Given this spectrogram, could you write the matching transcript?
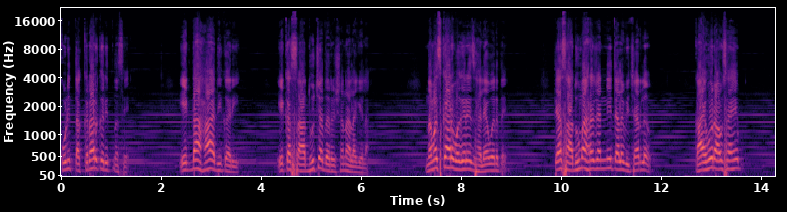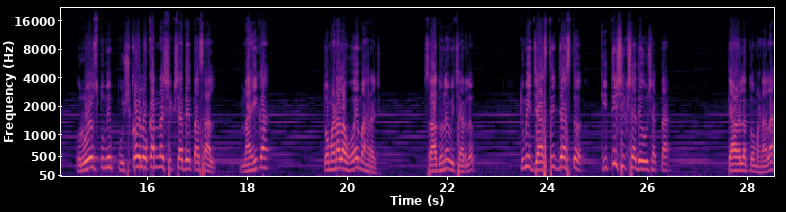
कोणी तक्रार करीत नसे. एकदा हा अधिकारी एका साधूच्या दर्शनाला गेला. नमस्कार वगैरे झाल्यावर ते. त्या साधू महाराजांनी त्याला विचारलं काय हो रावसाहेब? रोज तुम्ही पुष्कळ लोकांना शिक्षा देत असाल नाही का? तो म्हणाला होय महाराज. साधूनं विचारलं तुम्ही जास्तीत जास्त किती शिक्षा देऊ शकता? त्यावेळेला तो म्हणाला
